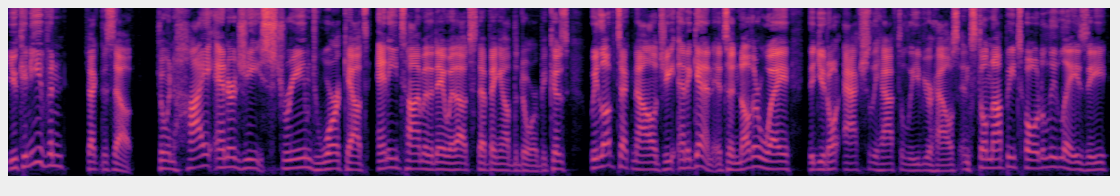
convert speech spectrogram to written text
You can even, check this out, join high energy streamed workouts any time of the day without stepping out the door because we love technology. And again, it's another way that you don't actually have to leave your house and still not be totally lazy.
